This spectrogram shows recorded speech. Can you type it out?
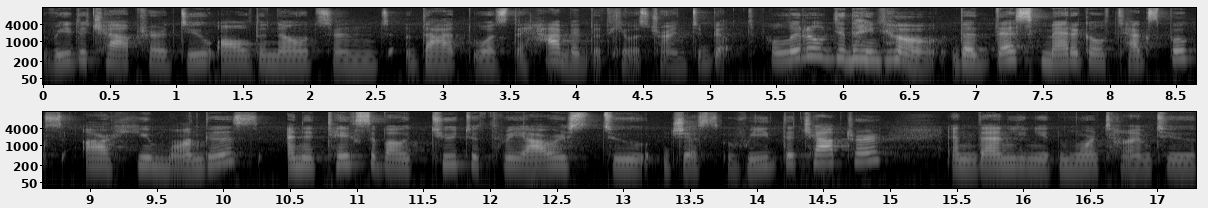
read a chapter, do all the notes, and that was the habit that he was trying to build. Little did I know that these medical textbooks are humongous and it takes about two to three hours to just read the chapter and then you need more time to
